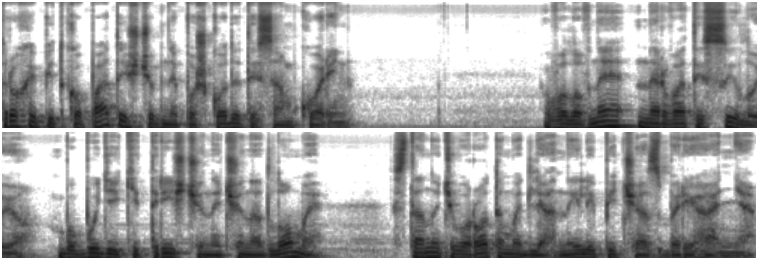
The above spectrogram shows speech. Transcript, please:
Трохи підкопати, щоб не пошкодити сам корінь. Головне не рвати силою, бо будь-які тріщини чи надломи стануть воротами для гнилі під час зберігання.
